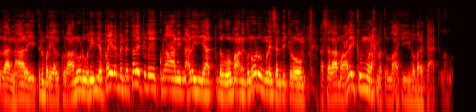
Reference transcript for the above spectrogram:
அல்லாஹ் நாளை திருமறை அல் குரானோடு ஒரு இனிய பயணம் என்ற தலைப்பிலே குரானின் அழகிய அற்புத ஓமானங்களோடு உங்களை சந்திக்கிறோம். அஸ்ஸலாமு அலைக்கும் warahmatullahi wabarakatuh.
